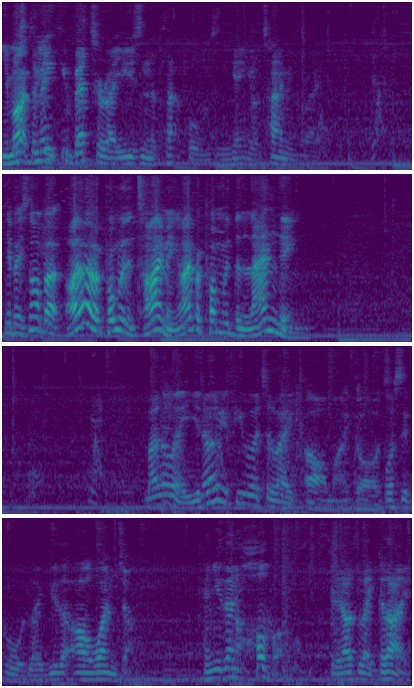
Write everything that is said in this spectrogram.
you might To be. make you better at using the platforms and getting your timing right. Yeah, but it's not about. I don't have a problem with the timing. I have a problem with the landing. By the way, you know if you were to like, Oh my god. what's it called, like do the R1 jump, can you then hover without like glide?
